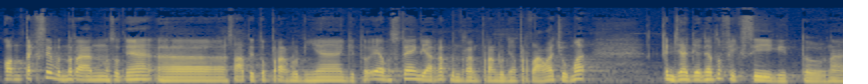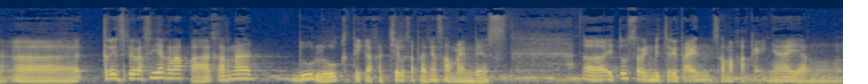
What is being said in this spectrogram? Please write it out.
konteksnya beneran, maksudnya uh, saat itu perang dunia gitu. Ya maksudnya yang diangkat beneran perang dunia pertama, cuma kejadiannya tuh fiksi gitu. Nah, uh, terinspirasinya kenapa? Karena dulu ketika kecil katanya sama Mendes uh, itu sering diceritain sama kakeknya yang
